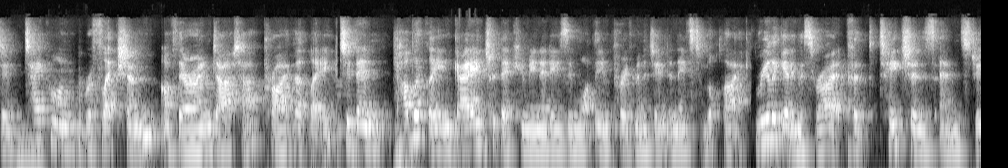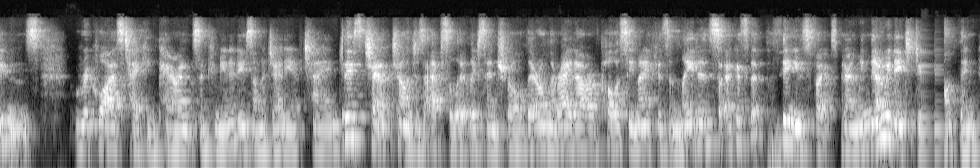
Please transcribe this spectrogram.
to mm. take on reflection of their own data privately, to then publicly engage with their communities in what the improvement agenda needs to look like. Really getting this right for teachers and students requires taking parents and communities on a journey of change. These cha- challenges are absolutely central. They're on the radar of policymakers and leaders. I guess the mm. thing is, folks, going, we know we need to do something,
